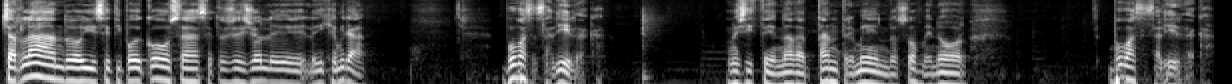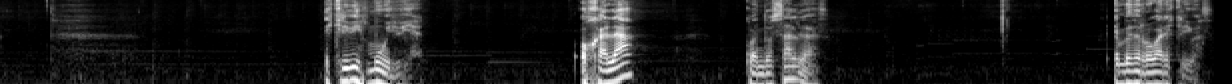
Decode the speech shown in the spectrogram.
charlando y ese tipo de cosas. Entonces yo le, le dije, mira, vos vas a salir de acá. No hiciste nada tan tremendo, sos menor. Vos vas a salir de acá. Escribís muy bien. Ojalá cuando salgas, en vez de robar, escribas.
